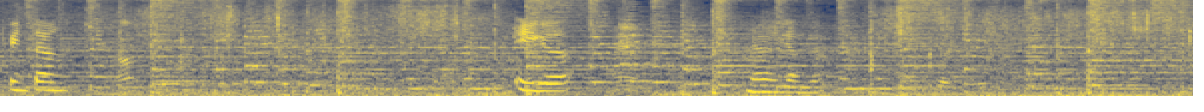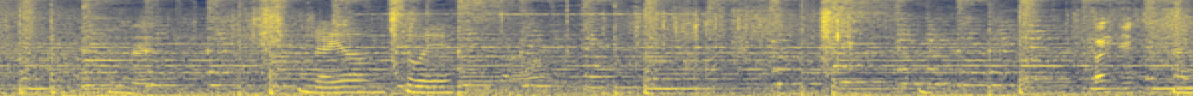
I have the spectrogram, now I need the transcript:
Pintang. Iga. Yan lang ga. Gayang suwe. Thank you. Ah.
